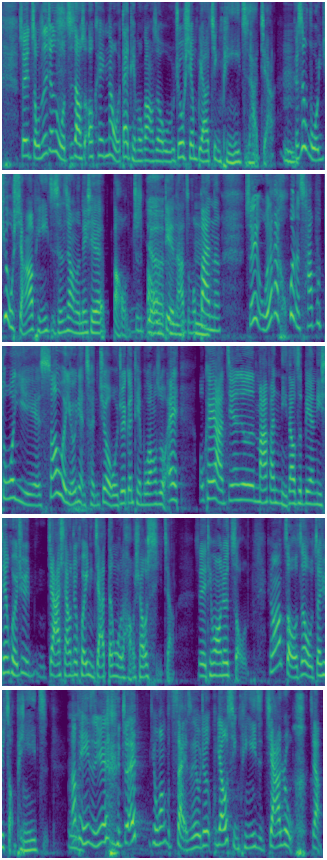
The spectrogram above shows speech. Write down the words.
所以总之就是我知道说，OK，那我带田伯光的时候，我就先不要进平一子他家。嗯，可是我又想要平一子身上的那些宝，就是宝典啊，怎么办呢？所以我大概混的差不多，也稍微有一点成就，我就跟田伯光说，哎，OK 啊，今天就是麻烦你到这边，你先回去家乡，就回你家等我的好消息，这样。所以田伯光就走，田伯光走了之后，我再去找平一子。然后平一子因为就哎、欸、田光不在，所以我就邀请平一子加入这样。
